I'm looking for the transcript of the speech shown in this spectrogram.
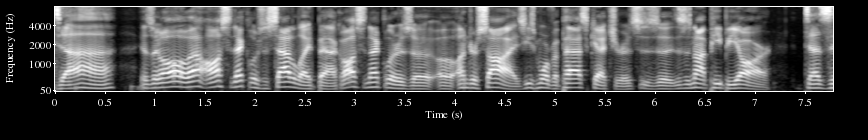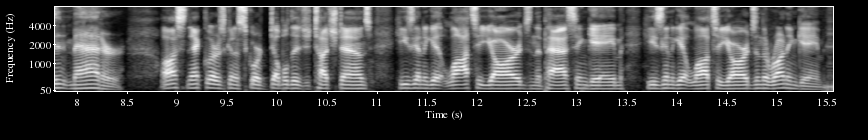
Duh. It's like, oh, Austin Ekeler's a satellite back. Austin Ekeler is a, a, undersized. He's more of a pass catcher. This is a, this is not PPR. Doesn't matter. Austin Ekeler is going to score double digit touchdowns. He's going to get lots of yards in the passing game. He's going to get lots of yards in the running game.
